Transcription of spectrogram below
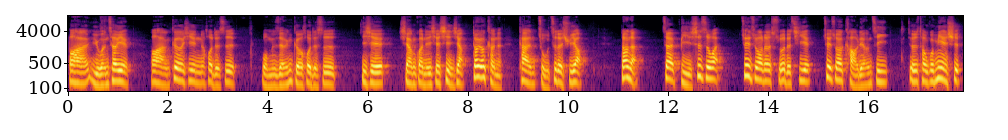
包含语文测验，包含个性，或者是我们人格，或者是一些相关的一些现象，都有可能看组织的需要。当然，在笔试之外，最重要的所有的企业最重要考量之一，就是通过面试。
